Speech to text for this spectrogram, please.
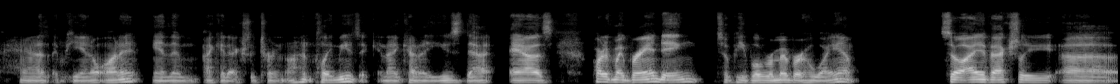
has a piano on it, and then I could actually turn it on and play music. And I kind of use that as part of my branding so people remember who I am. So I have actually uh,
